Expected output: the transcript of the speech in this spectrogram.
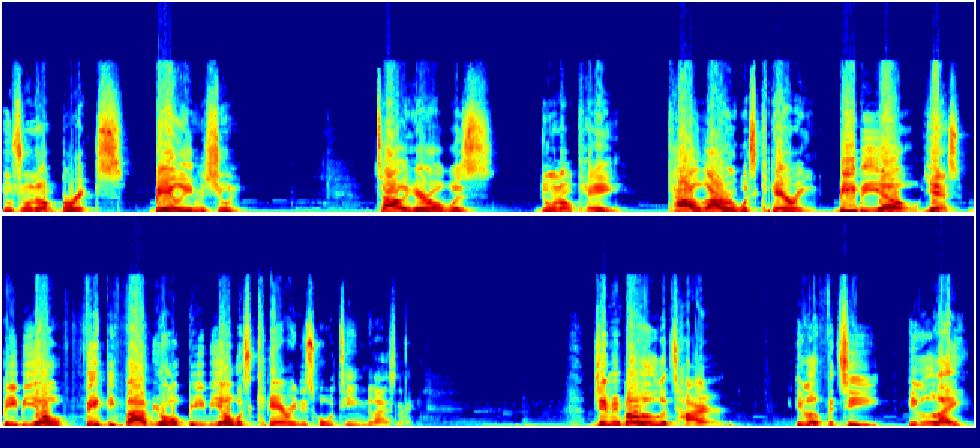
He was shooting up bricks, barely even shooting. Tyler Herro was doing okay. Kyle Lowry was carrying. BBO, yes, BBO, 55 year old BBO was carrying his whole team last night. Jimmy Butler looked tired. He looked fatigued. He looked like,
